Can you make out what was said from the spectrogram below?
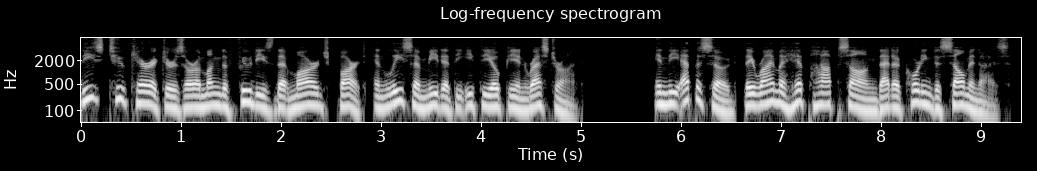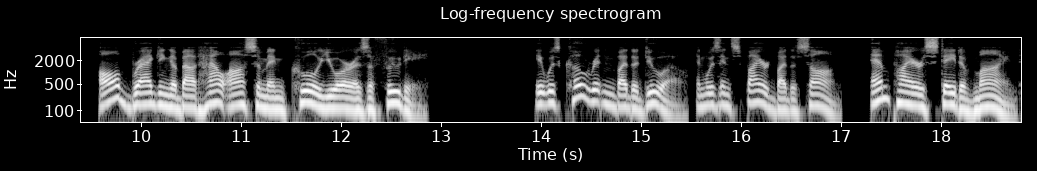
These two characters are among the foodies that Marge, Bart, and Lisa meet at the Ethiopian restaurant. In the episode, they rhyme a hip-hop song that according to Selman is, "...all bragging about how awesome and cool you are as a foodie." It was co-written by the duo, and was inspired by the song, "'Empire State of Mind'".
